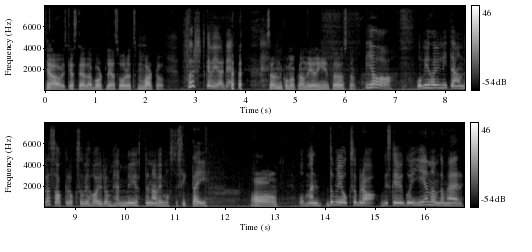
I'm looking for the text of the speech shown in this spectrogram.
Ja, vi ska städa bort läsåret som varit då. Först ska vi göra det. Sen kommer planering inför hösten. Ja, och vi har ju lite andra saker också. Vi har ju de här mötena vi måste sitta i. Ja, Och- Men de är ju också bra. Vi ska ju gå igenom de här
